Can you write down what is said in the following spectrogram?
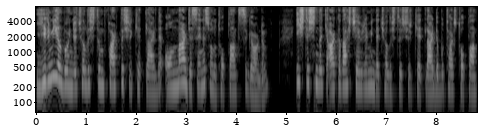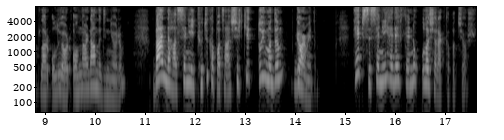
20 yıl boyunca çalıştığım farklı şirketlerde onlarca sene sonu toplantısı gördüm. İş dışındaki arkadaş çevremin de çalıştığı şirketlerde bu tarz toplantılar oluyor. Onlardan da dinliyorum. Ben daha seneyi kötü kapatan şirket duymadım, görmedim. Hepsi seneyi hedeflerine ulaşarak kapatıyor.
